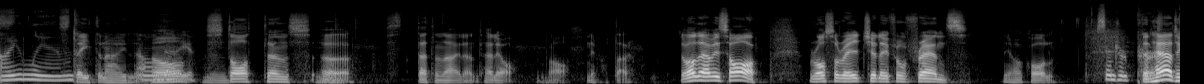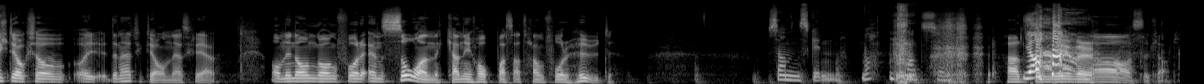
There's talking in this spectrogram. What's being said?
ö, Island. Staten Island. Ja, det ju. Statens Mm. ö. Staten Island, eller ja, ja, ni fattar. Det var det vi sa. Ross och Rachel är från Friends. Ni har koll. Central Perk. Den här tyckte jag också, den här tyckte jag om när jag skrev. Om ni någon gång får en son kan ni hoppas att han får hud. Sunskin. Va? Hudson. Hudson Ja. River. Ja, såklart.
